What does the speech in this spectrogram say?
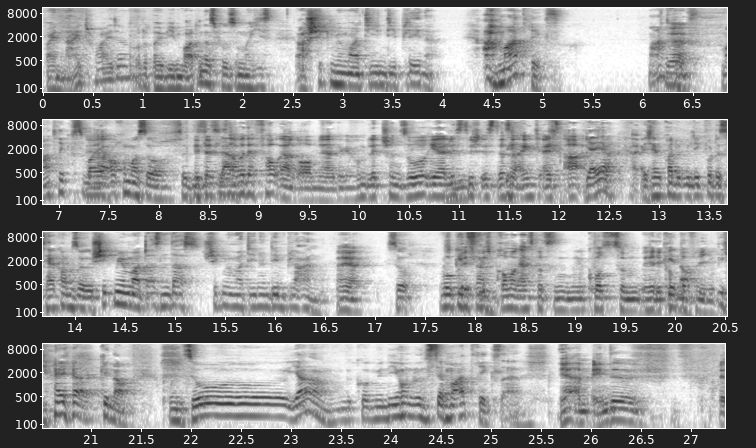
bei Knight Rider oder bei wem war denn das, wo es immer hieß, ach, schick mir mal die und die Pläne. Ach, Matrix. Matrix. Ja. Matrix war Ja. ja, auch immer so. so Das ist Lern- aber der VR-Raum, ja, der komplett schon so realistisch ist, dass er eigentlich als A. ja, ja. Ich habe gerade überlegt, wo das herkommt. So, schick mir mal das und das. Schick mir mal den und den Plan. Ja, ja. So, wo Ich, geht's lang? ich brauche mal ganz kurz einen Kurs zum Genau. Helikopterfliegen. Ja, ja, genau. Und so, ja, wir kombinieren uns der Matrix an. Ja, am Ende äh,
